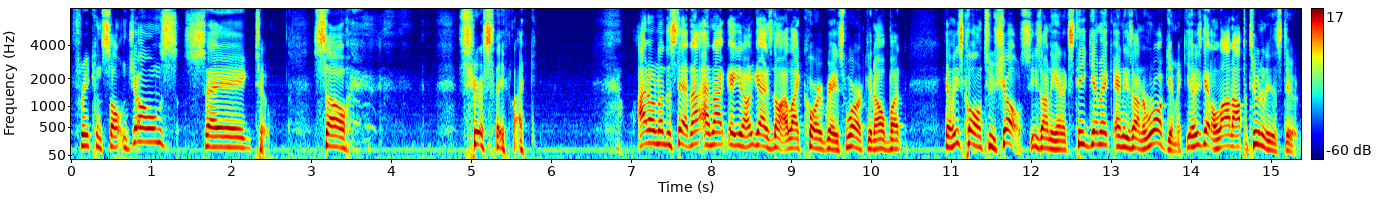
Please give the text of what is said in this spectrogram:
Free consultant Jones, say two. So seriously, like, I don't understand. And I, you know, you guys know I like Corey Graves' work, you know, but you know he's calling two shows. He's on the NXT gimmick and he's on the Raw gimmick. You know, he's getting a lot of opportunity. This dude.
